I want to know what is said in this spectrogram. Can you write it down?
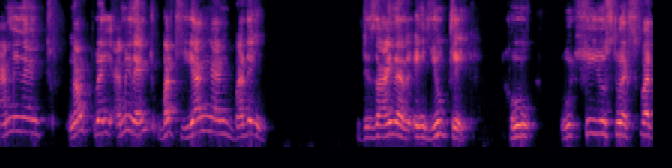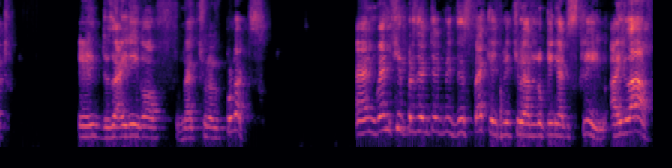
eminent, not very eminent, but young and budding designer in UK who, who she used to expert in designing of natural products. And when she presented me this package, which you are looking at screen, I laughed.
